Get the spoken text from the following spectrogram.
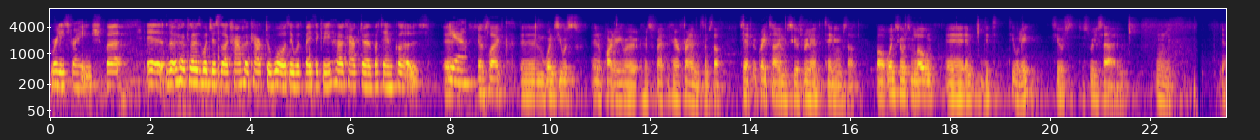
really strange, but it, the, her clothes were just like how her character was. It was basically her character, but in clothes. It, Yeah. It was like um, when she was in a party with her, her friends and stuff. She had a great time. She was really entertaining and stuff. But when she was alone uh, in the Tivoli, she was just really sad and lonely. Yeah.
